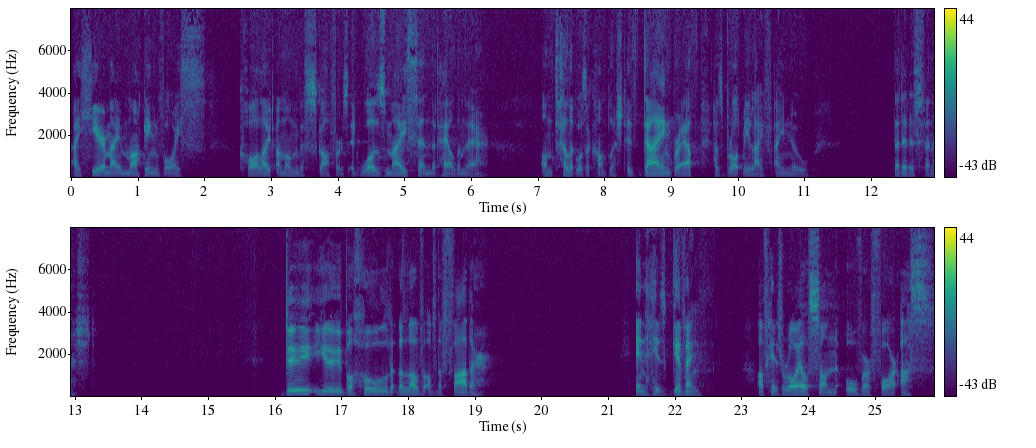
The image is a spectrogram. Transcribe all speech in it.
I hear my mocking voice call out among the scoffers. It was my sin that held him there until it was accomplished. His dying breath has brought me life. I know that it is finished. Do you behold the love of the Father? In his giving of his royal son over for us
